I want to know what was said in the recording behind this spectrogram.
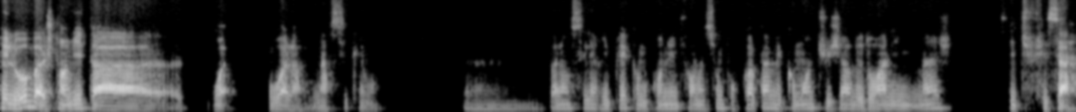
Hello, bah, je t'invite à… Ouais, voilà, merci Clément. Euh, balancer les replays comme contenu de formation, pourquoi pas, mais comment tu gères le droit à l'image si tu fais ça?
